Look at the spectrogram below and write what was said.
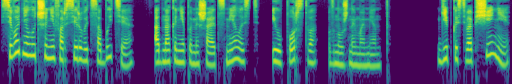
Сегодня лучше не форсировать события, однако не помешает смелость и упорство в нужный момент. Гибкость в общении,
